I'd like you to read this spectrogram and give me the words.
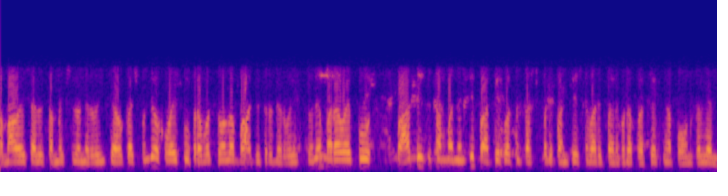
సమావేశాలు సమీక్షలు నిర్వహించే అవకాశం ఉంది. ఒకవైపు ప్రభుత్వంలో బాధ్యతలు నిర్వహిస్తూనే మరోవైపు పార్టీకి సంబంధించి పార్టీ కోసం కష్టపడి పనిచేసిన వారిపైన కూడా ప్రత్యేకంగా పవన్ కళ్యాణ్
